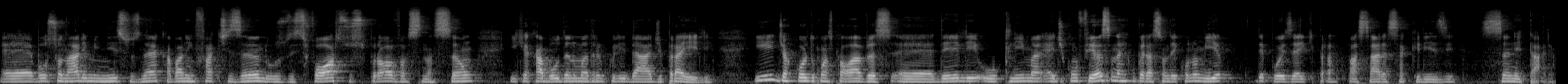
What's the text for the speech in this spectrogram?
É, Bolsonaro e ministros né, acabaram enfatizando os esforços pró-vacinação e que acabou dando uma tranquilidade para ele. E, de acordo com as palavras é, dele, o clima é de confiança na recuperação da economia depois é que para passar essa crise sanitária.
